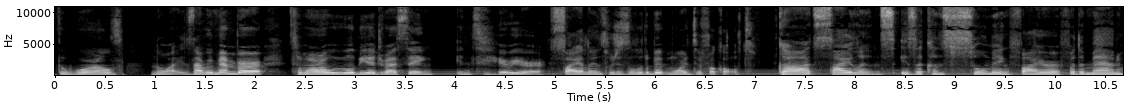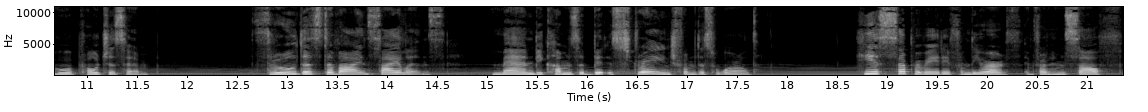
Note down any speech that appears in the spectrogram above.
the World's Noise. Now, remember, tomorrow we will be addressing interior silence, which is a little bit more difficult. God's silence is a consuming fire for the man who approaches him. Through this divine silence, man becomes a bit estranged from this world. He is separated from the earth and from himself.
